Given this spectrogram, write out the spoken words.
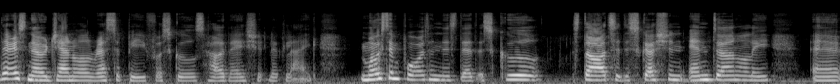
there is no general recipe for schools how they should look like. Most important is that a school starts a discussion internally uh,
